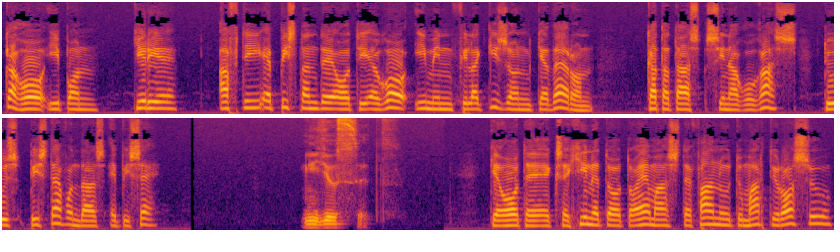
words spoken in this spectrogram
Καγώ είπων, Κύριε, αυτοί επίστανται ότι εγώ ήμιν φυλακίζων και δέρων κατά τας συναγωγάς τους πιστεύοντας επί σε. Και ότε εξεχύνετο το αίμα στεφάνου του μάρτυρός σου,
